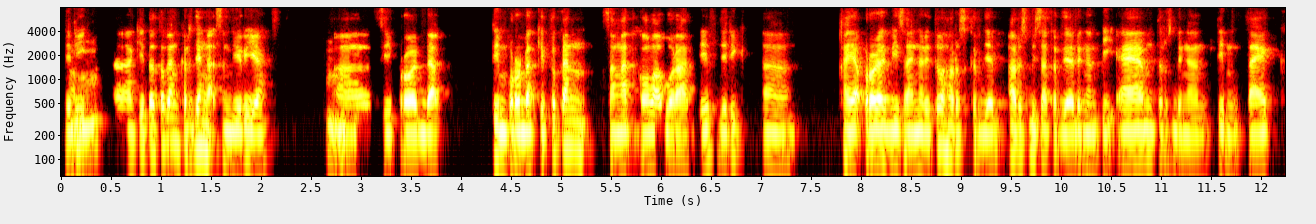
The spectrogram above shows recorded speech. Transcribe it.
Jadi Mhm. uh, kita tuh kan kerja nggak sendiri ya. Mhm. Uh, si produk tim produk itu kan sangat kolaboratif. Jadi uh, kayak product designer itu harus kerja harus bisa kerja dengan PM terus dengan tim tech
